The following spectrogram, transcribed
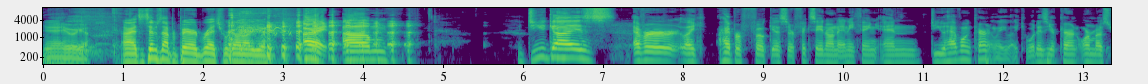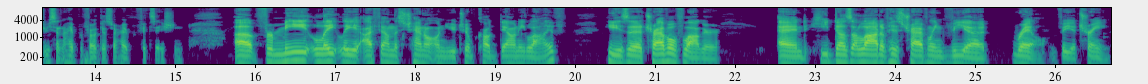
Yeah, here we go. All right, so Tim's not prepared. Rich, we're going on to you. All right. Um, do you guys ever like hyper focus or fixate on anything? And do you have one currently? Like, what is your current or most recent hyper focus or hyper fixation? Uh, for me, lately, I found this channel on YouTube called Downie Live. He's a travel vlogger, and he does a lot of his traveling via rail, via train.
